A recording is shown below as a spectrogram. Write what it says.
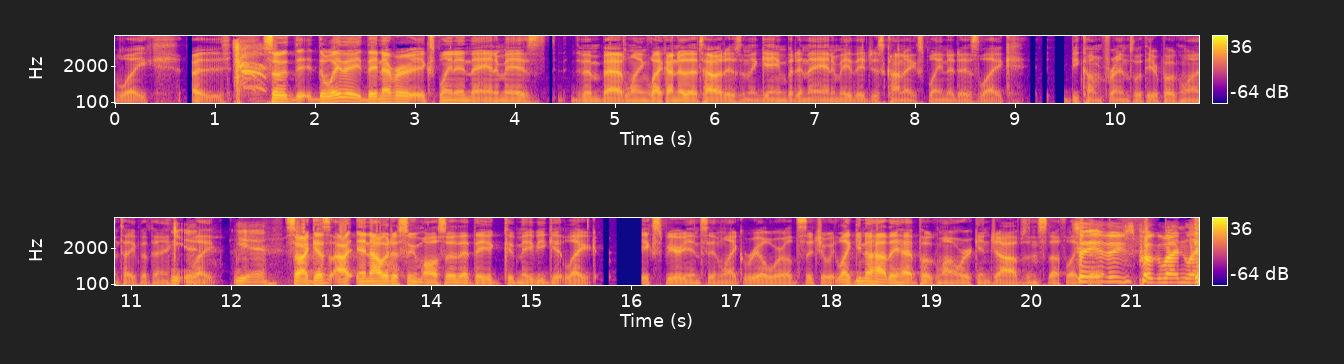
like I, so the, the way they they never explain it in the anime is them battling like i know that's how it is in the game but in the anime they just kind of explain it as like become friends with your Pokemon type of thing. Yeah. Like Yeah. so I guess I and I would assume also that they could maybe get like experience in like real world situation. Like you know how they had Pokemon working jobs and stuff like that. so that. there's Pokemon like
